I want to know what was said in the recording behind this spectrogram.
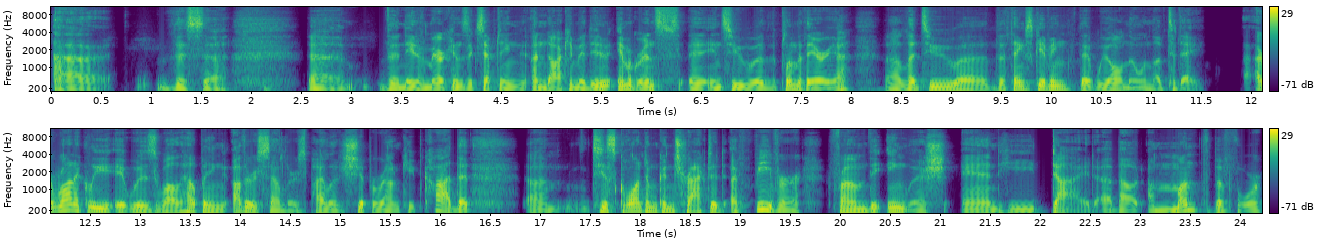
uh, this, uh, the Native Americans accepting undocumented immigrants uh, into uh, the Plymouth area uh, led to uh, the Thanksgiving that we all know and love today. Ironically, it was while helping other settlers pilot a ship around Cape Cod that um, Tisquantum contracted a fever from the English and he died about a month before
